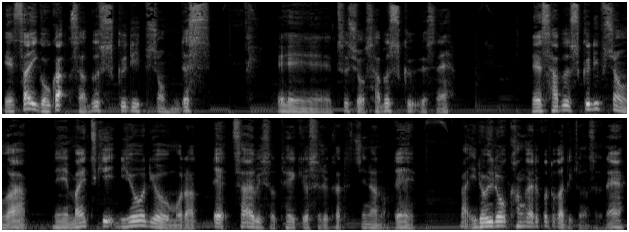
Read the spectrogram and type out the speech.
え最後がサブスクリプションです。え通称サブスクですね。サブスクリプションは、毎月利用料をもらってサービスを提供する形なので、ま、いろいろ考えることができますよね。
